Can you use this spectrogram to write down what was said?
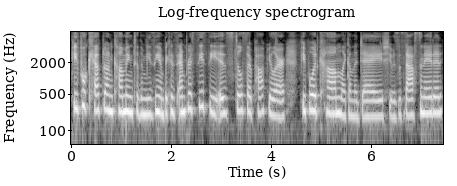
people kept on coming to the museum because Empress Sisi is still so popular. People would come like on the day she was assassinated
